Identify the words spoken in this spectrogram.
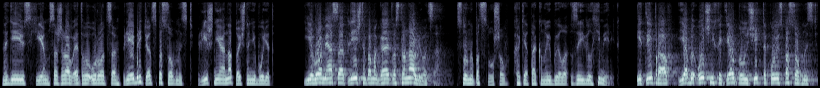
«Надеюсь, Хем, сожрав этого уродца, приобретет способность. Лишняя она точно не будет». «Его мясо отлично помогает восстанавливаться», словно подслушав, хотя так оно и было, заявил Химерик. «И ты прав, я бы очень хотел получить такую способность».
